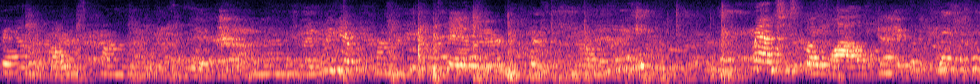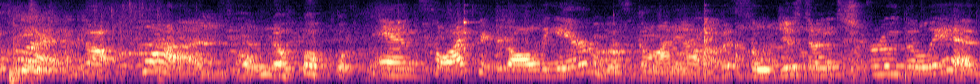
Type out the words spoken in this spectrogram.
family always congregates there. Like, we never congregate Taylor because, you know, Man, she's going wild. Got plugged. Oh, no. And so I figured all the air was gone out of it, so just unscrew the lid.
